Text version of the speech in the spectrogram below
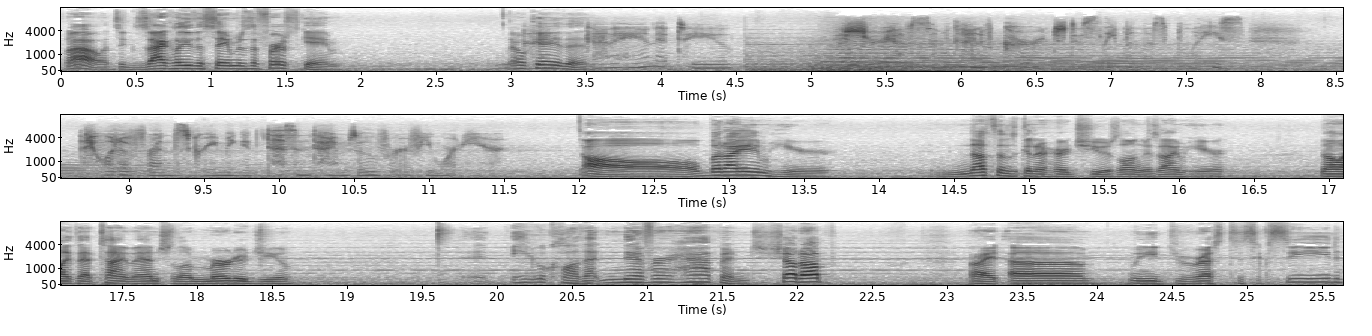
Wow, it's exactly the same as the first game. Okay then. Gotta hand it to you. You sure have some kind of courage to sleep in this place. I would have run screaming a dozen times over if you weren't here. Oh, but I am here. Nothing's gonna hurt you as long as I'm here. Not like that time Angela murdered you. Eagle Claw, that never happened. Shut up. Alright, uh, we need to rest to succeed.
